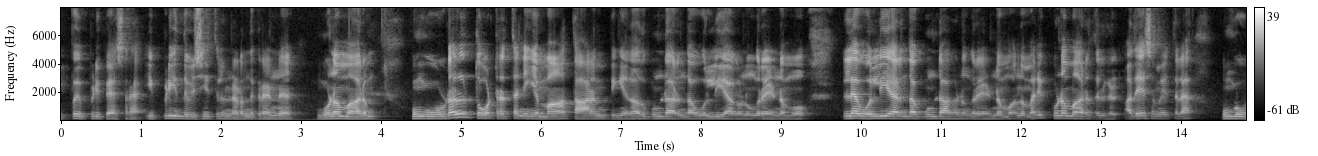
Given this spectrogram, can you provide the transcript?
இப்போ இப்படி பேசுகிற இப்படி இந்த விஷயத்தில் நடந்துக்கிறேன்னு குணம் மாறும். உங்கள் உடல் தோற்றத்தை நீங்கள் மாற்ற ஆரம்பிப்பீங்க. அதாவது குண்டாக இருந்தால் ஒல்லியாகணுங்கிற எண்ணமோ இல்லை ஒல்லியாக இருந்தால் குண்டாகணுங்கிற எண்ணமோ அந்த மாதிரி குணமாறுதல்கள். அதே சமயத்தில் உங்கள்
